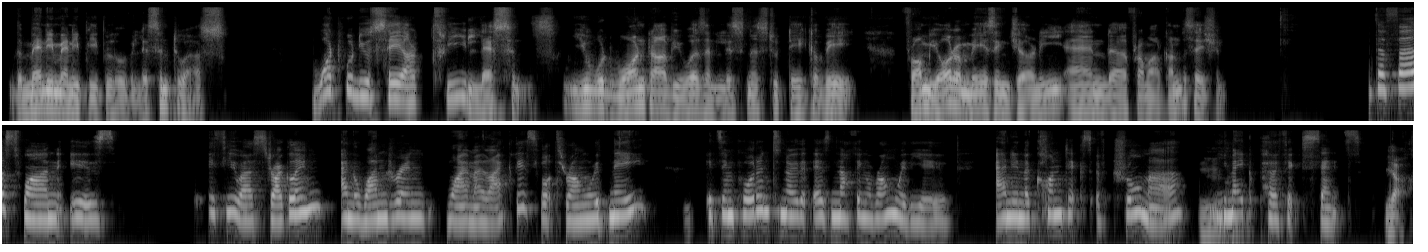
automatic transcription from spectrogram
the many, many people who will listen to us. What would you say are three lessons you would want our viewers and listeners to take away from your amazing journey and uh, from our conversation? The first one is if you are struggling and wondering, why am I like this? What's wrong with me? It's important to know that there's nothing wrong with you. And in the context of trauma, Mhm. you make perfect sense. Yeah.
